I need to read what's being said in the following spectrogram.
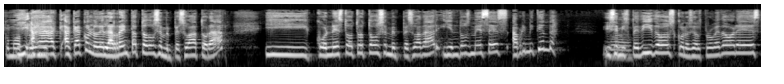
como a Y ajá, ac- acá con lo de la renta todo se me empezó a atorar. Y con esto otro todo se me empezó a dar. Y en dos meses abrí mi tienda. Hice mis pedidos, conocí a los proveedores,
